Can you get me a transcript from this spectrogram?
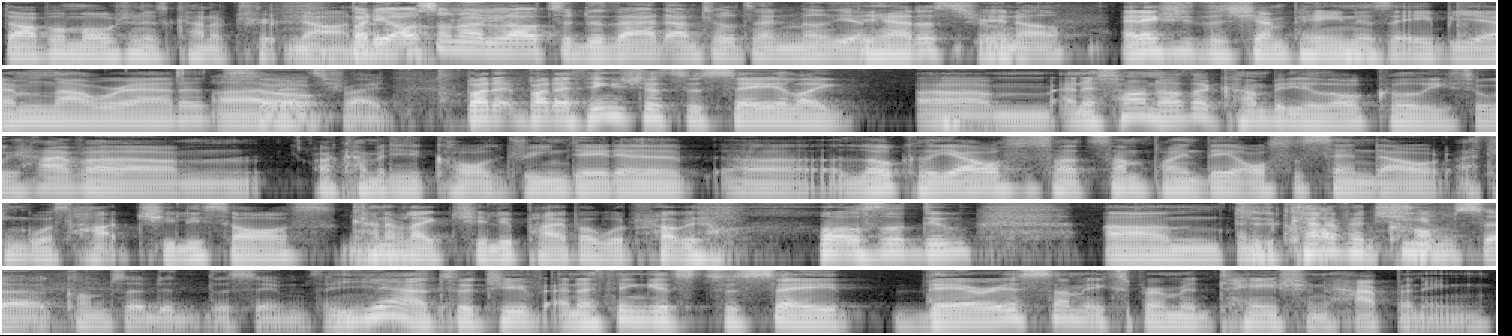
double motion is kind of tricky. No, but no, you're also not allowed to do that until 10 million. Yeah, that's true. You know. and actually, the champagne is ABM now. We're at it. Ah, so. that's right. But but I think it's just to say like, um, and I saw another company locally. So we have um, a company called Dreamdata uh, locally. I also saw at some point they also send out. I think it was hot chili sauce, kind of like Chili Piper would probably also do, um, to kind of achieve. Comsa, Comsa did the same thing. Yeah, to achieve, and I think it's to say there is some experimentation happening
